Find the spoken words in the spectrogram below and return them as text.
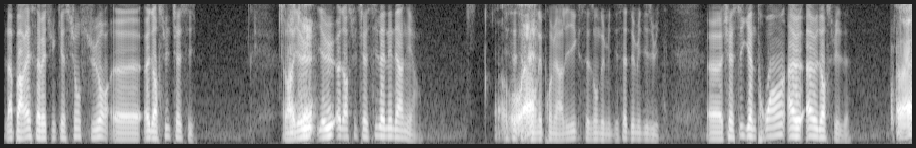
Là, pareil, ça va être une question sur euh, Huddersfield Chelsea. Alors, il y a eu- Ok. il y, a eu Huddersfield Chelsea l'année dernière. 17e Ouais. journée Première Ligue, saison 2017-2018. Euh, Chelsea gagne 3-1 à, à Huddersfield. Ouais.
